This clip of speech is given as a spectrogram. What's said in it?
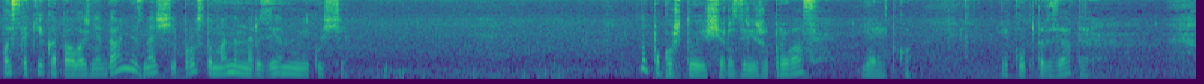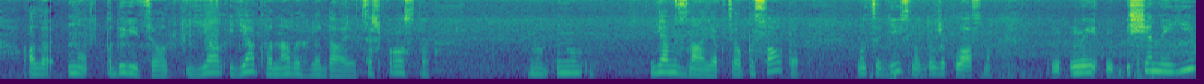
ось такі каталожні дані, значить, просто в мене не розігнані кущі. Ну, покоштую ще розріжу при вас ягідку, яку б то взяти. Але ну, подивіться, от як, як вона виглядає. Це ж просто. Ну, ну, я не знаю, як це описати. Ну це дійсно дуже класно. Не, ще не їв,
